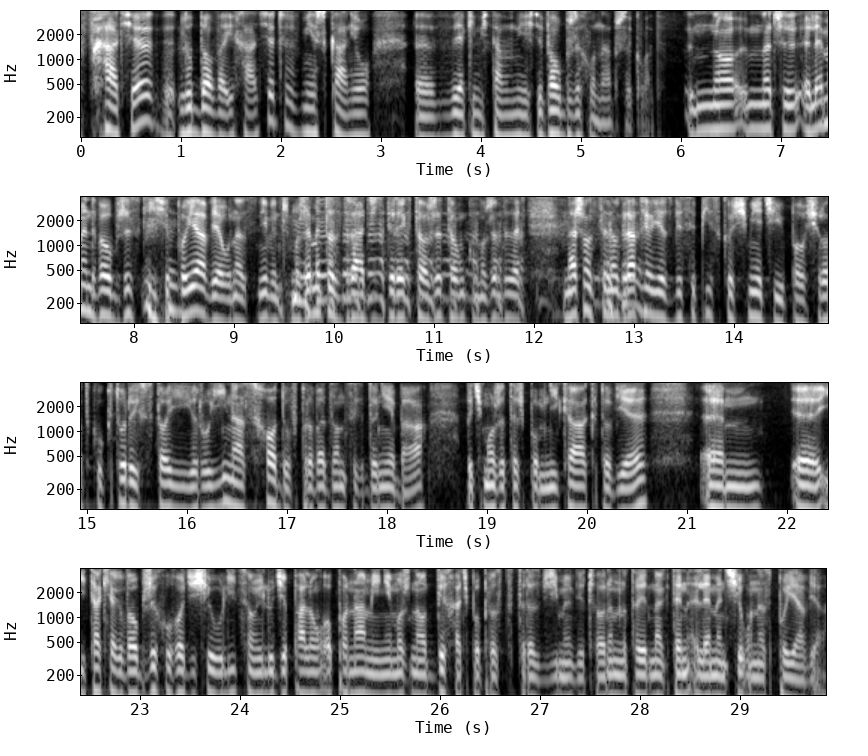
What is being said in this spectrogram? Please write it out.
w chacie, w ludowej chacie, czy w mieszkaniu e, w jakimś tam mieście, w Wałbrzychu na przykład? No, znaczy element wałbrzyski się pojawia u nas. Nie wiem, czy możemy to zdradzić, dyrektorze Tomku, możemy to zdradzić. Naszą scenografią jest wysypisko śmieci, po środku których stoi ruina schodów prowadzących do nieba, być może też pomnika, kto wie. E, I tak jak w Wałbrzychu chodzi się ulicą i ludzie palą oponami, nie można oddychać po prostu teraz w zimę wieczorem, no to jednak ten element się u nas pojawia.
